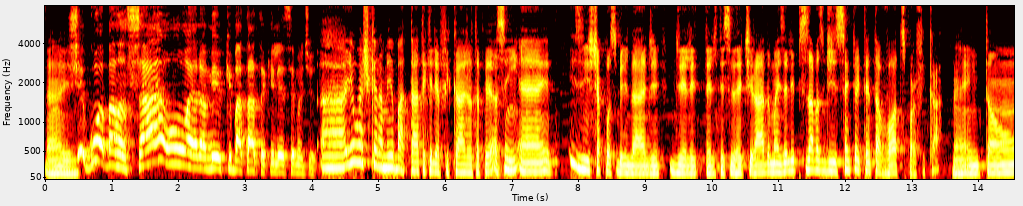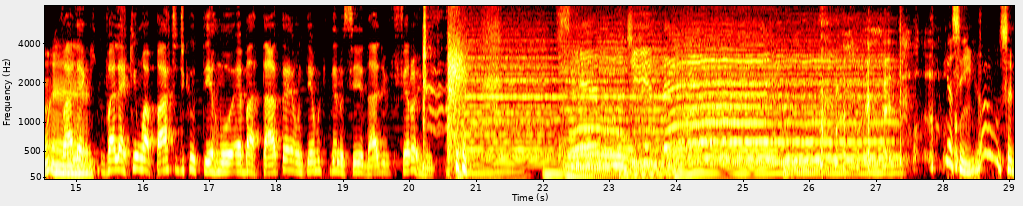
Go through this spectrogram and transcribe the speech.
E- Chegou a balançar ou era meio que batata que ele ia ser mantido? Ah, eu acho que era meio batata que ele ia ficar, JP. Assim, é, existe a possibilidade dele, dele ter sido retirado, mas ele precisava de 180 votos para ficar, né? Então, é, Vale, aqui, vale aqui uma parte de que o termo é batata, é um termo que denuncia a idade ferozmente. E assim, vou ser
